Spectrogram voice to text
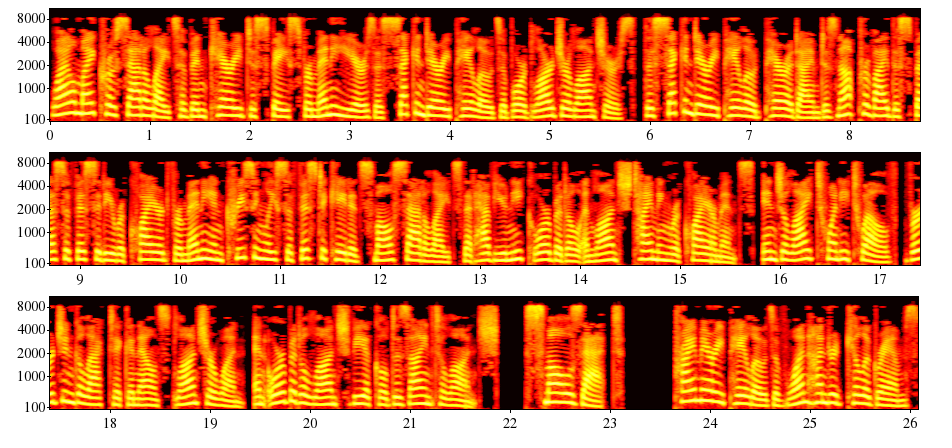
While microsatellites have been carried to space for many years as secondary payloads aboard larger launchers, the secondary payload paradigm does not provide the specificity required for many increasingly sophisticated small satellites that have unique orbital and launch timing requirements. In July 2012, Virgin Galactic announced Launcher One, an orbital launch vehicle designed to launch SmallSat primary payloads of 100 kilograms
